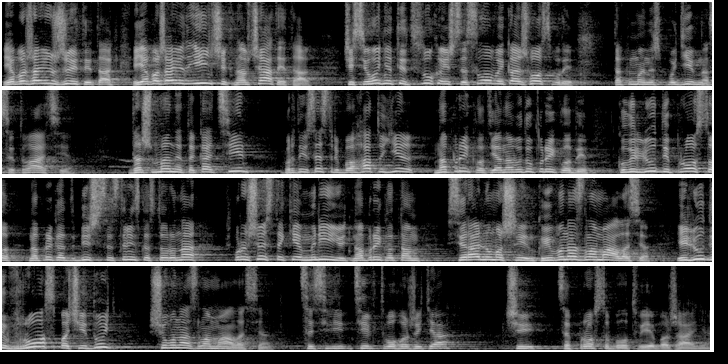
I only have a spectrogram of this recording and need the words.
Я бажаю жити так, і я бажаю інших навчати так. Чи сьогодні ти слухаєш це слово і кажеш, Господи, так в мене ж подібна ситуація. Да ж в мене така ціль, брати і сестри, багато є. Наприклад, я наведу приклади, коли люди просто, наприклад, більш сестринська сторона про щось таке мріють, наприклад, там стиральну машинку, і вона зламалася. І люди в розпачі йдуть, що вона зламалася. Це ціль твого життя? Чи це просто було твоє бажання?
